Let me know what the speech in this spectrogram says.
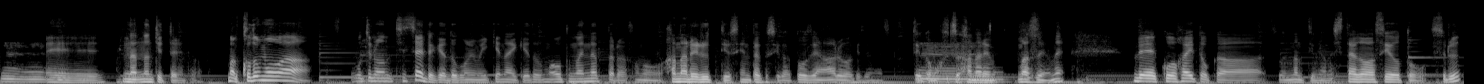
うんえーななんて言ったらいいんだろう。まあ子供はもちろん小さい時はどこにも行けないけど、まあ、大人になったらその離れるっていう選択肢が当然あるわけじゃないですか。っていうかまあ普通離れますよね。で後輩とかそのなんていうのかな従わせようとする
